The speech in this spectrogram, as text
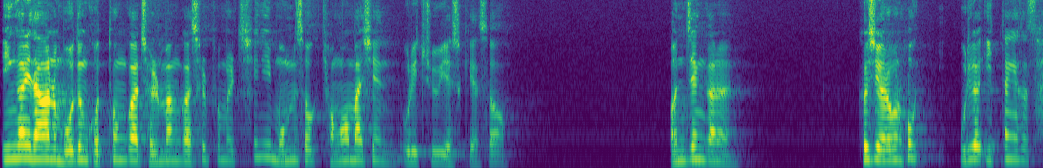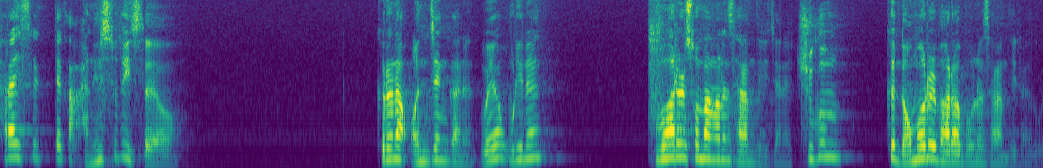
인간이 당하는 모든 고통과 절망과 슬픔을 친히 몸소 경험하신 우리 주 예수께서 언젠가는 그것이 여러분 혹 우리가 이 땅에서 살아있을 때가 아닐 수도 있어요. 그러나 언젠가는 왜요? 우리는 부활을 소망하는 사람들이잖아요. 죽음 그 너머를 바라보는 사람들이라고요.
